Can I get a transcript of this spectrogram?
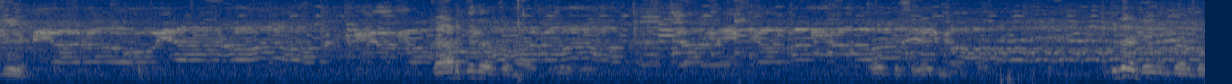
जी। कार्ड किधर तुम्हारा ओके सर किधर डेबिट कर दो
